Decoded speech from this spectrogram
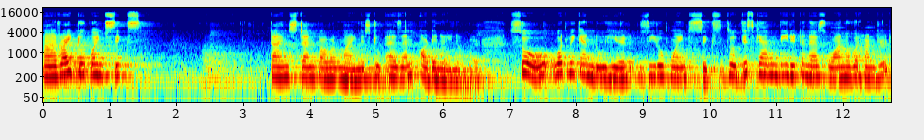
uh, write 2.6 times 10 power minus 2 as an ordinary number. So what we can do here 0.6. So this can be written as 1 over 100.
